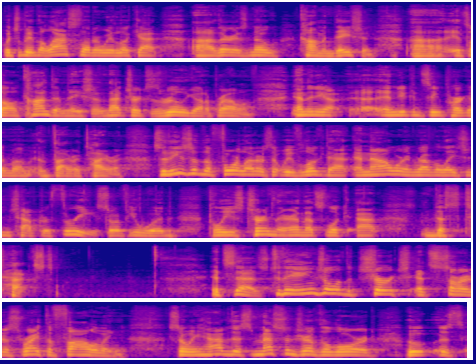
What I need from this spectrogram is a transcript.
which will be the last letter we look at, uh, there is no commendation. Uh, it's all condemnation. That church has really got a problem. And then you got, uh, and you can see Pergamum and Thyatira. So these are the four letters that we've looked at, and now we're in Revelation chapter three. So if you would, please turn there and let's look at this text. It says, To the angel of the church at Sardis, write the following. So we have this messenger of the Lord who is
